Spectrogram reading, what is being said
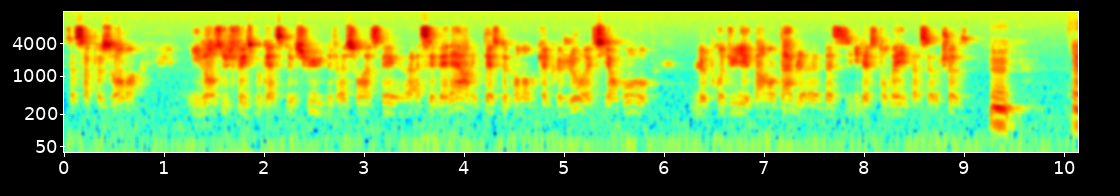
ça, ça peut se vendre, ils lancent du Facebook Ads dessus de façon assez, assez vénère, ils testent pendant quelques jours, et si en gros le produit n'est pas rentable, bah, il laisse tomber, il passe à autre chose. Hmm. Euh,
